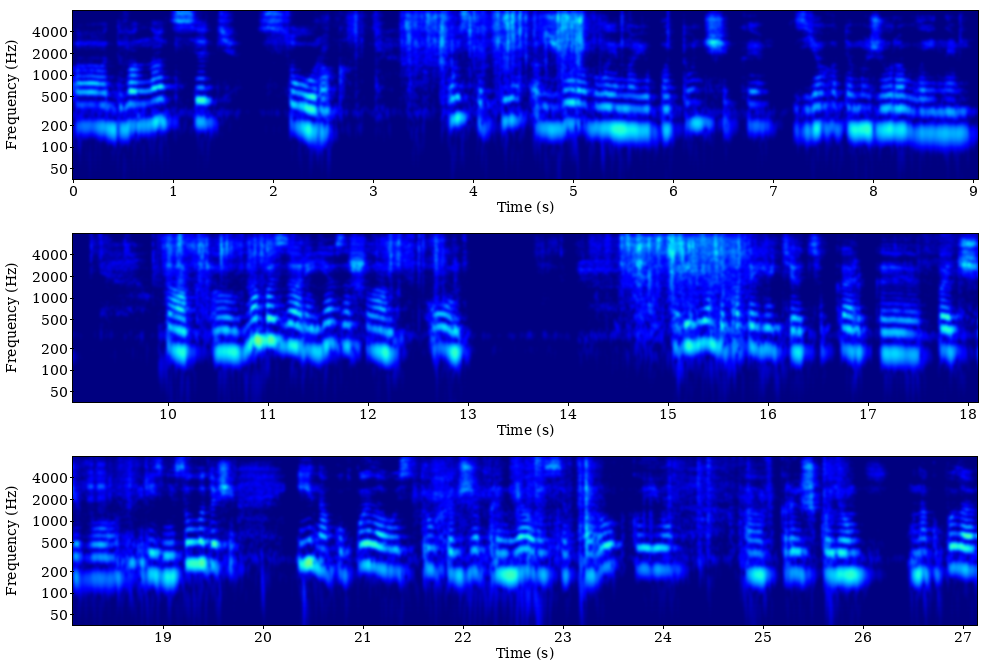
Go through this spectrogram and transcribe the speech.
12,40. Ось такі з журавлиною батончики з ягодами журавлини. Так, е, на базарі я зайшла у павільйон, де продають цукерки, печиво, різні солодощі. І накупила ось трохи вже прим'ялася коробкою, вкришкою. Накупила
